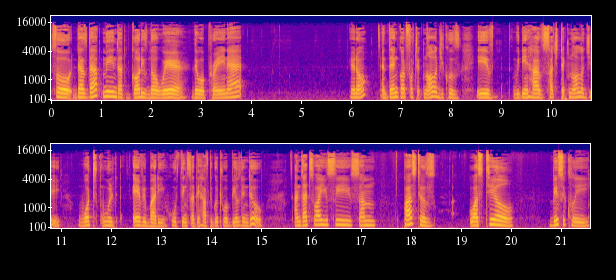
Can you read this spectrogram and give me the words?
So, does that mean that God is not where they were praying at? You know? And thank God for technology because if we didn't have such technology, what would everybody who thinks that they have to go to a building do? And that's why you see some pastors were still basically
